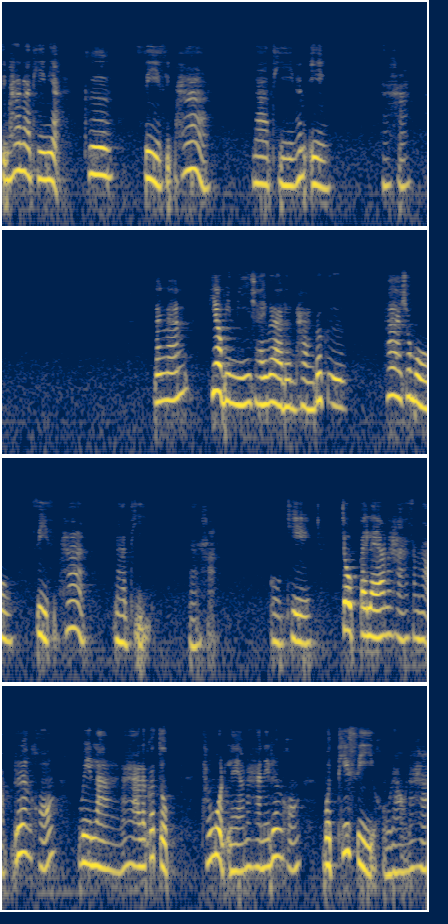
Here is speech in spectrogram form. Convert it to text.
สิบห้านาทีเนี่ยคือสี่สิบห้านาทีนั่นเองนะคะ ดังนั้นเที่ยวบินนี้ใช้เวลาเดินทางก็คือ 5 ชั่วโมง 45 นาทีนะคะ โอเค จบไปแล้วนะคะสำหรับเรื่องของ เวลานะคะแล้วก็จบทั้งหมดแล้วนะคะ ในเรื่องของบทที่ 4 ของเรานะคะ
